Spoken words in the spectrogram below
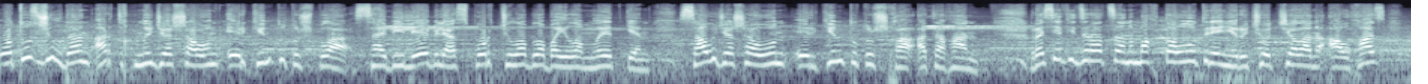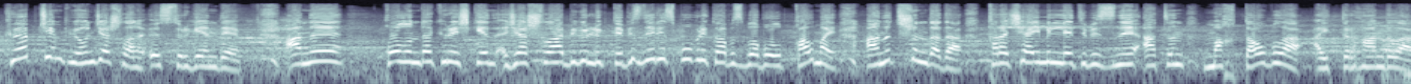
30 жылдан артықны жашауын эркин бұла, сабиле біля спорт жылабла байламлы еткен сау жашауын эркин тутушқа атаған. Россия федерацияны мақтаулы тренері чотчаланы алхаз көп чемпион жашыланы өстіргенде. аны қолында күрешкен жашла бүгінлікте бізді республикабыз бұла болып қалмай аны тышында да қарачай милletibizни атын мақтау бұла айттырғандыла.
